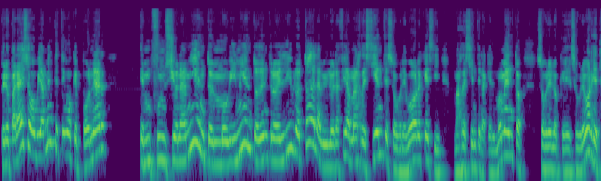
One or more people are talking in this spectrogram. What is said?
Pero para eso obviamente tengo que poner en funcionamiento, en movimiento dentro del libro toda la bibliografía más reciente sobre Borges y más reciente en aquel momento sobre lo que sobre Borges.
